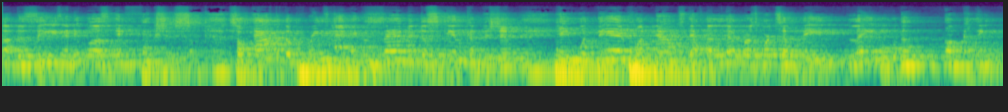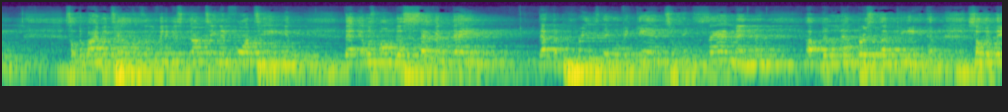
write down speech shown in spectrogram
uh, disease and it was infectious. So after the priest had examined the skin condition, he would then pronounce that the lepers were to be labeled unclean. So the Bible tells us in Leviticus 13 and 14 that it was on the seventh day that the priests, they will begin to examine of the lepers again. So if they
